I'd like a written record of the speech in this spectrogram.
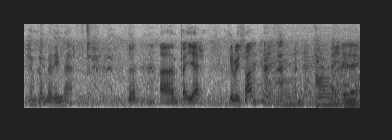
we haven't got many left. um, but yeah, it's gonna be fun. How you doing?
